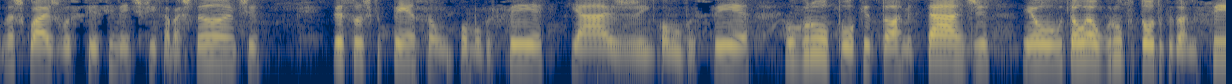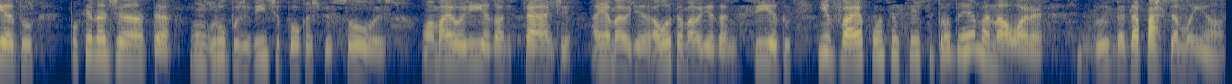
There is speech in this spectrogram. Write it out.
nas quais você se identifica bastante, pessoas que pensam como você, que agem como você, o grupo que dorme tarde, eu, então é o grupo todo que dorme cedo, porque não adianta um grupo de vinte e poucas pessoas, uma maioria dorme tarde, aí a, maioria, a outra maioria dorme cedo, e vai acontecer esse problema na hora do, da, da, parte da manhã.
